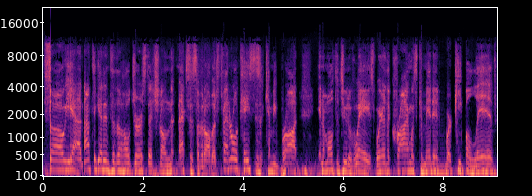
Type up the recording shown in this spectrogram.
So, yeah, not to get into the whole jurisdictional nexus of it all, but federal cases can be brought in a multitude of ways where the crime was committed, where people live,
